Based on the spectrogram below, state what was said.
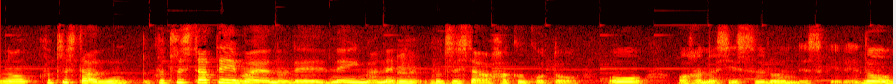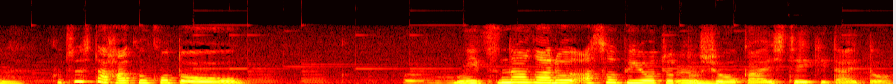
の靴下靴下テーマやのでね今ね、うんうん靴下を履くことをお話しするんですけれど、うん靴下履くことにつながる遊びをちょっと紹介していきたいと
